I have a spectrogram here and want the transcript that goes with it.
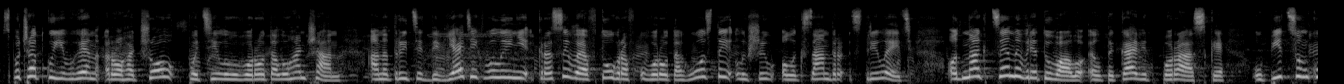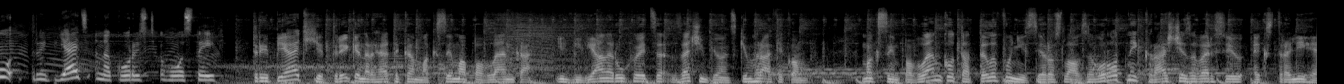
Спочатку Євген Рогачов поцілив у ворота луганчан, а на 39-й хвилині красивий автограф у воротах гостей лишив Олександр Стрілець. Однак це не врятувало ЛТК від поразки. У підсумку 3-5 на користь гостей. 3-5 хитрик енергетика Максима Павленка. І львів'яни рухаються за чемпіонським графіком. Максим Павленко та телефоніст Ярослав Заворотний краще за версією екстраліги.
